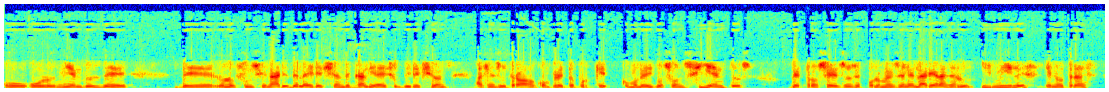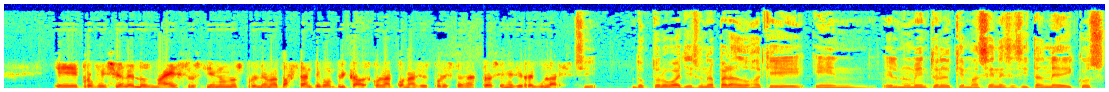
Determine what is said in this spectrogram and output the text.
o, o los miembros de, de o los funcionarios de la Dirección de Calidad y Subdirección hacen su trabajo completo porque, como le digo, son cientos de procesos, por lo menos en el área de la salud, y miles en otras eh, profesiones. Los maestros tienen unos problemas bastante complicados con la CONACES por estas actuaciones irregulares. Sí. Doctor Ovalle, es una paradoja que en el momento en el que más se necesitan médicos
